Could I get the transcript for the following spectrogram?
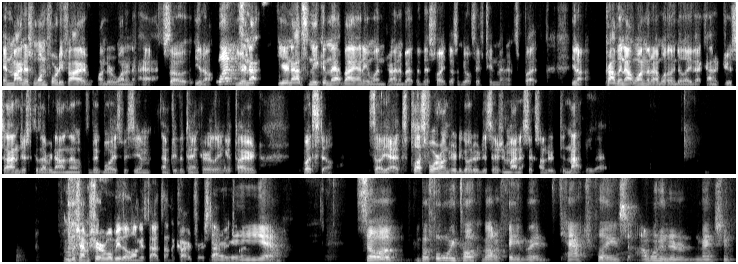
and minus one forty five under one and a half. So you know what you're not you're not sneaking that by anyone trying to bet that this fight doesn't go 15 minutes. But you know, probably not one that I'm willing to lay that kind of juice on, just because every now and then with the big boys we see them empty the tank early and get tired. But still, so yeah, it's plus 400 to go to a decision, minus 600 to not do that. Which I'm sure will be the longest odds on the card for a stoppage. Uh, yeah. So uh, before we talk about a favorite catch plays, I wanted to mention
